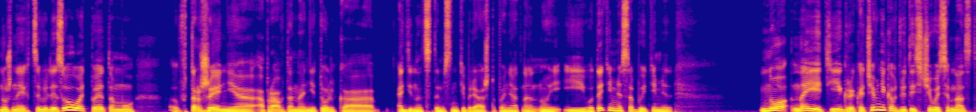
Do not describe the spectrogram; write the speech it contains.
нужно их цивилизовывать, поэтому э, вторжение оправдано не только 11 сентября, что понятно, но и, и вот этими событиями. Но на эти игры кочевников в 2018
